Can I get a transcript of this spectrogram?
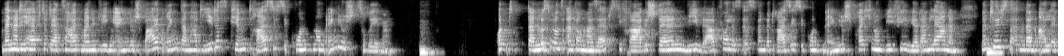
wenn er die Hälfte der Zeit meinetwegen Englisch beibringt, dann hat jedes Kind 30 Sekunden, um Englisch zu reden. Mhm. Und dann müssen wir uns einfach mal selbst die Frage stellen, wie wertvoll es ist, wenn wir 30 Sekunden Englisch sprechen und wie viel wir dann lernen. Natürlich mhm. sagen dann alle,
